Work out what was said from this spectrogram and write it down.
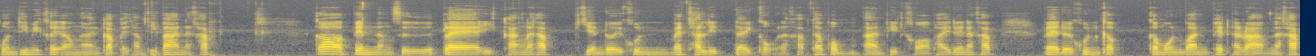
คนที่ไม่เคยเอางานกลับไปทำที่บ้านนะครับ ก็เป็นหนังสือแปลอีกครั้งนะครับ เขียนโดยคุณแมชชาลิตไดโกะนะครับ ถ้าผมอ่านผิดขออภัยด้วยนะครับแปลโดยคุณกับ กมลวันเพชรอารามนะครับ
